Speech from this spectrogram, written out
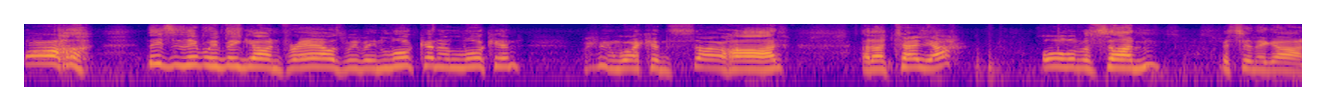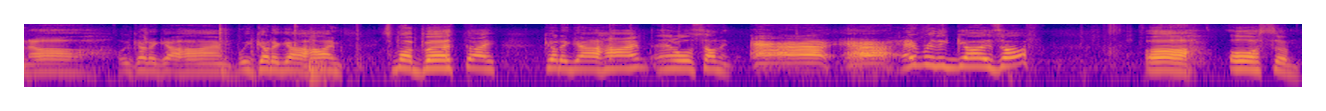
Oh, this is it. We've been going for hours. We've been looking and looking. We've been working so hard. And I tell you, all of a sudden, it's in there going, oh, we got to go home. We got to go home. It's my birthday. Got to go home. And all of a sudden, ah, ah, everything goes off. Oh, awesome.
